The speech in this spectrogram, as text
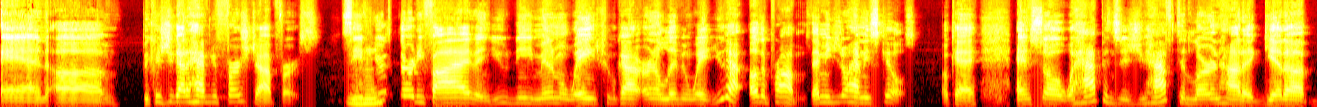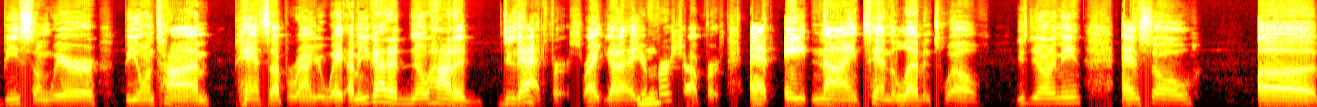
and um, because you got to have your first job first. See, Mhm. if you're 35 and you need minimum wage, people got to earn a living wage, you got other problems. That means you don't have any skills. Okay. And so what happens is you have to learn how to get up, be somewhere, be on time, pants up around your waist. I mean, you got to know how to do that first, right? You got to have your Mhm. first job first at 8, 9, 10, 11, 12. You know what I mean? And so uh,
